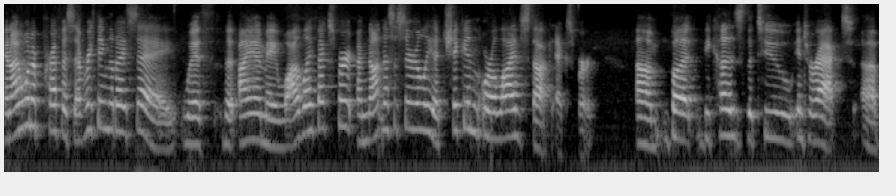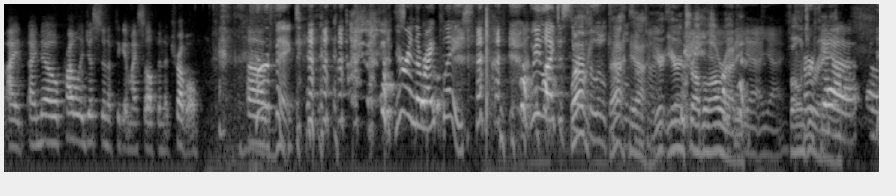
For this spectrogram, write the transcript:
and I want to preface everything that I say with that I am a wildlife expert. I'm not necessarily a chicken or a livestock expert. Um, but because the two interact, uh, I, I know probably just enough to get myself into trouble. Um, Perfect. You're in the right place. we like to start well a little that- trouble yeah sometimes. you're, you're in trouble already yeah, yeah. phones are Perfect. ringing Yeah. Um,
